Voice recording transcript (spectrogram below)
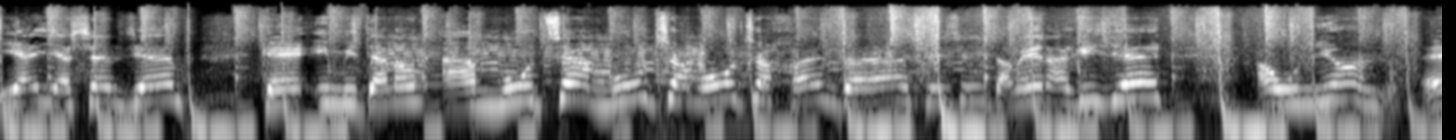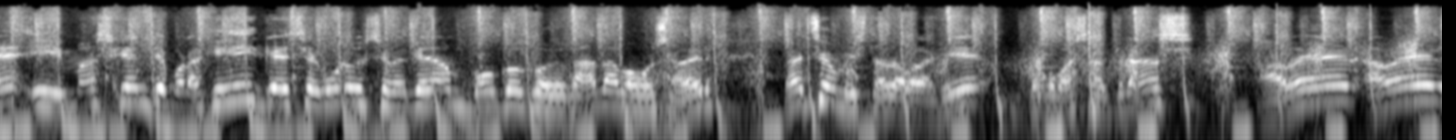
Y a Yasser Jeb, que invitaron a mucha, mucha, mucha gente. ¿eh? Sí, sí, también a Guille, a Unión. ¿eh? Y más gente por aquí que seguro que se me queda un poco colgada. Vamos a ver. Me ha hecho un vistazo por aquí, un poco más atrás. A ver, a ver.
